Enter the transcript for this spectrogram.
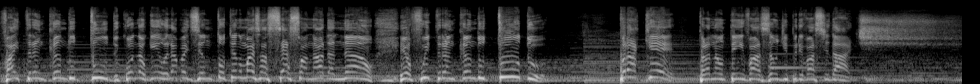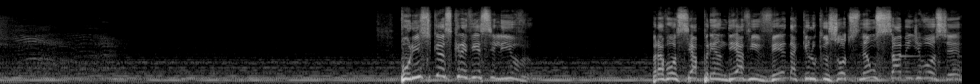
Vai trancando tudo. Quando alguém olhar vai dizer, não estou tendo mais acesso a nada, não. Eu fui trancando tudo. Para quê? Para não ter invasão de privacidade. Por isso que eu escrevi esse livro. Para você aprender a viver daquilo que os outros não sabem de você.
